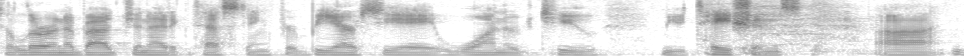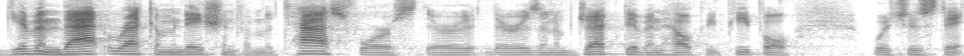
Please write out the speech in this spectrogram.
to learn about genetic testing for BRCA1 or 2 mutations. Uh, given that recommendation from the task force, there, there is an objective in healthy people, which is to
